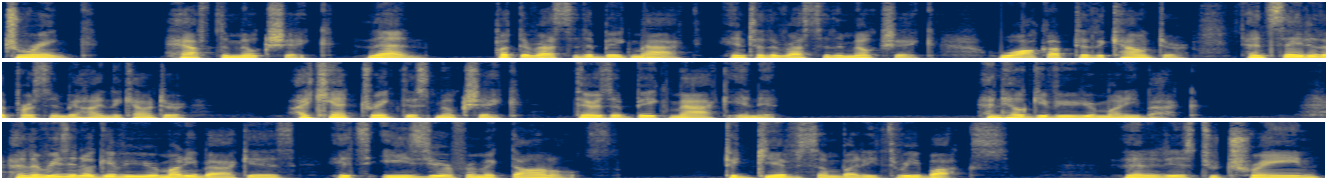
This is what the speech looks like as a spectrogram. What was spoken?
Drink half the milkshake. Then put the rest of the Big Mac into the rest of the milkshake. Walk up to the counter and say to the person behind the counter, I can't drink this milkshake. There's a Big Mac in it. And he'll give you your money back. And the reason he'll give you your money back is it's easier for McDonald's to give somebody three bucks than it is to train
